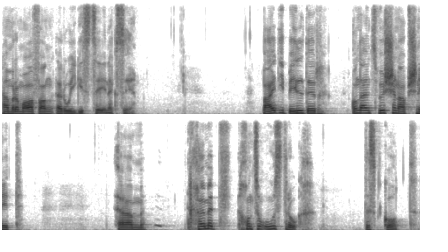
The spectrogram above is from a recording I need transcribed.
haben wir am Anfang eine ruhige Szene gesehen. Beide Bilder und auch im Zwischenabschnitt ähm, kommt, kommt zum Ausdruck, dass Gott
